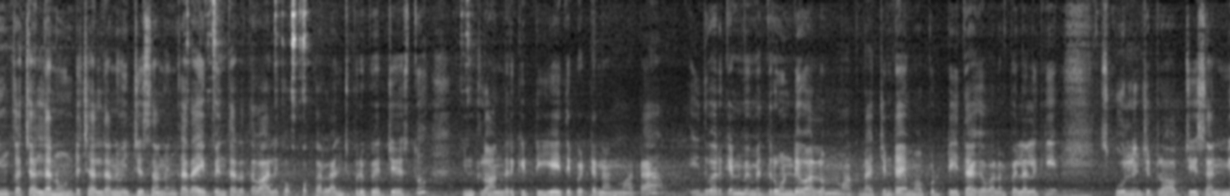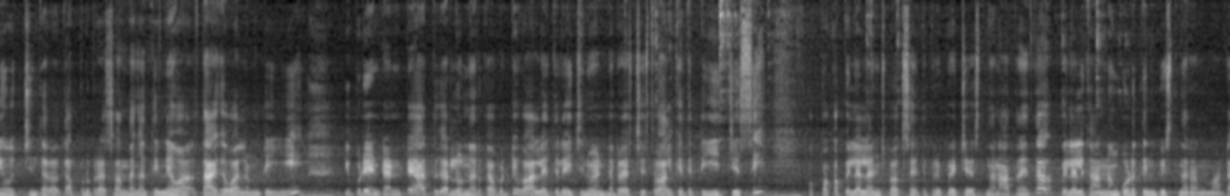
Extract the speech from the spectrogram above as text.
ఇంకా చల్దనం ఉంటే చల్దనం ఇచ్చేసాను. ఇంకా అది అయిపోయిన తర్వాత వాళ్ళకి ఒక్కొక్క లంచ్ ప్రిపేర్ చేస్తూ ఇంట్లో అందరికీ టీ అయితే పెట్టాను అనమాట ఇదివరకైనా మేము ఇద్దరు ఉండేవాళ్ళం. మాకు నచ్చిన టైం అప్పుడు టీ తాగేవాళ్ళం. పిల్లలకి స్కూల్ నుంచి డ్రాప్ చేసి అన్నీ వచ్చిన తర్వాత అప్పుడు ప్రశాంతంగా తినే తాగేవాళ్ళం టీ. ఇప్పుడు ఏంటంటే అత్తగారులు ఉన్నారు కాబట్టి వాళ్ళైతే లేచిన వెంటనే బ్రష్ చేస్తే వాళ్ళకైతే టీ ఇచ్చేసి ఒక పక్క పిల్లల లంచ్ బాక్స్ అయితే ప్రిపేర్ చేస్తున్నాను. అతనైతే పిల్లలకి అన్నం కూడా తినిపిస్తున్నారు అనమాట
